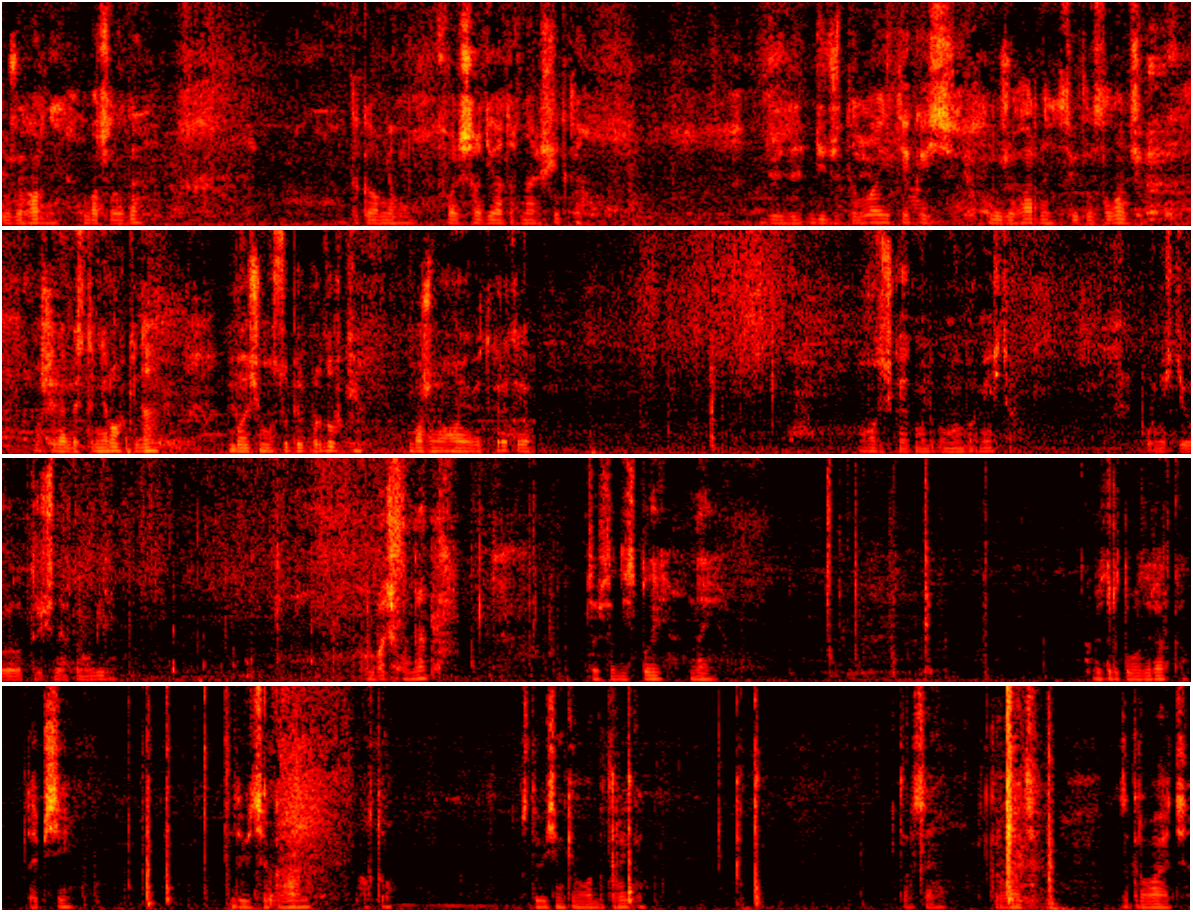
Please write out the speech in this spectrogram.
Дуже гарний. Бачили, де? Така в нього фальш-радіаторна решітка. Digital Light якийсь дуже гарний, світлий салончик. Машина без тоніровки, да? Бачимо супер продувки. Бажано його і відкрити. Музичка, як ми любимо, бурмістер. Повністю електричний автомобіль. Бачили, да? Це все дисплей в неї. Бездротова зарядка, Type-C. Дивіться, яка гарна авто. 108 кВт батарейка. Так все відкривається, закривається.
